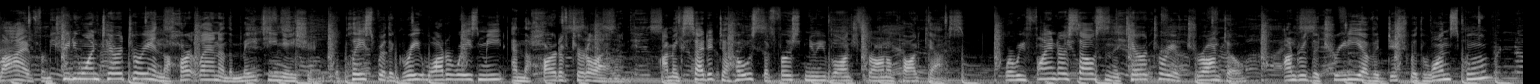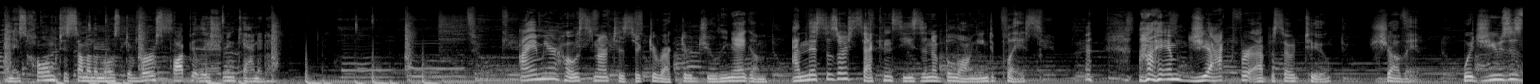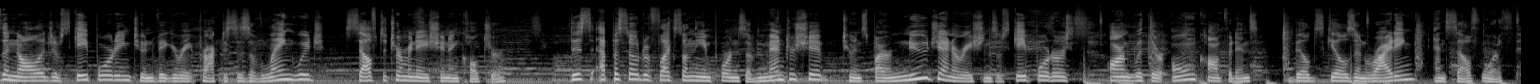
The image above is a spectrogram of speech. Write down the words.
live from Treaty 1 territory in the heartland of the Metis Nation, the place where the great waterways meet and the heart of Turtle Island. I'm excited to host the first Nuit Blanche Toronto podcast, where we find ourselves in the territory of Toronto under the Treaty of a Dish with One Spoon and is home to some of the most diverse population in Canada. I am your host and artistic director, Julie Nagam, and this is our second season of Belonging to Place. I am jacked for episode two, Shove It, which uses the knowledge of skateboarding to invigorate practices of language, self determination, and culture. This episode reflects on the importance of mentorship to inspire new generations of skateboarders armed with their own confidence to build skills in riding and self worth.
